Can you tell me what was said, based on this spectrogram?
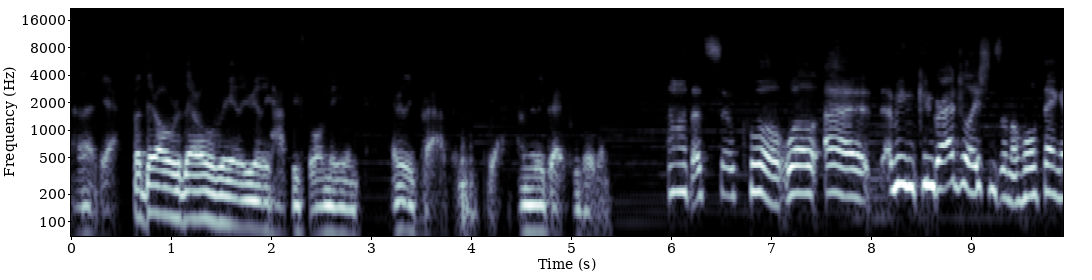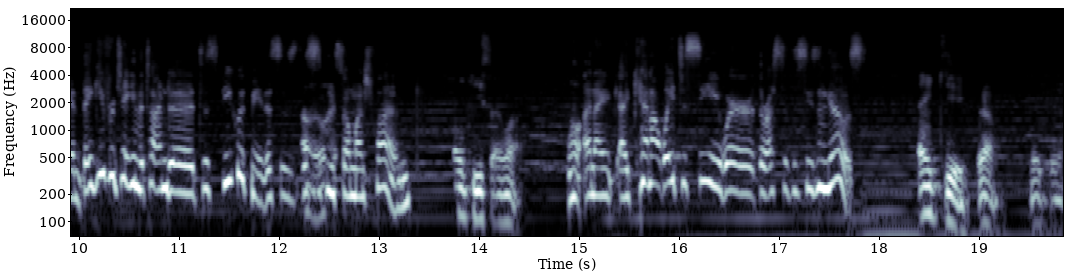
Uh, yeah, but they're all they're all really really happy for me and, and really proud, and yeah, I'm really grateful for them. Oh, that's so cool. Well, uh, I mean, congratulations on the whole thing, and thank you for taking the time to to speak with me. This is this has been so much fun. Thank you so much. Well, and I, I cannot wait to see where the rest of the season goes. Thank you. Yeah, me too.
